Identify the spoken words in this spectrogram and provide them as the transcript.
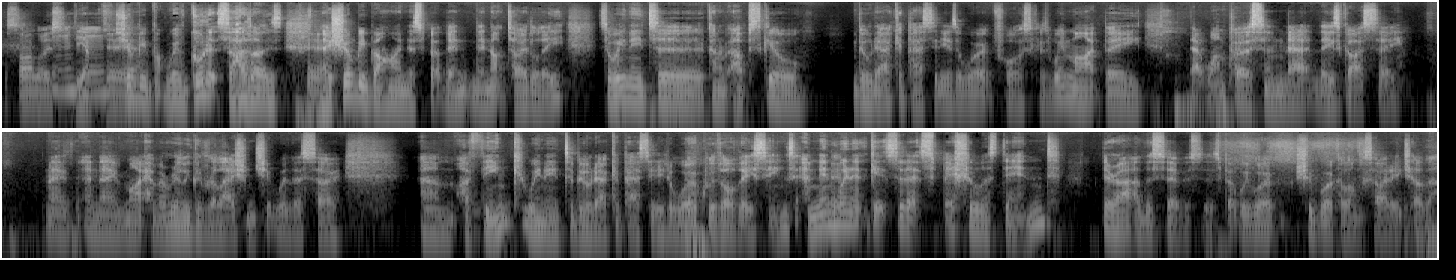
The silos. Yep, Yeah, should be. We're good at silos. Yeah. They should be behind us, but they're they're not totally. So we need to kind of upskill, build our capacity as a workforce because we might be that one person that these guys see, and they, and they might have a really good relationship with us. So. Um, I think we need to build our capacity to work with all these things. And then when it gets to that specialist end, there are other services, but we work should work alongside each other.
